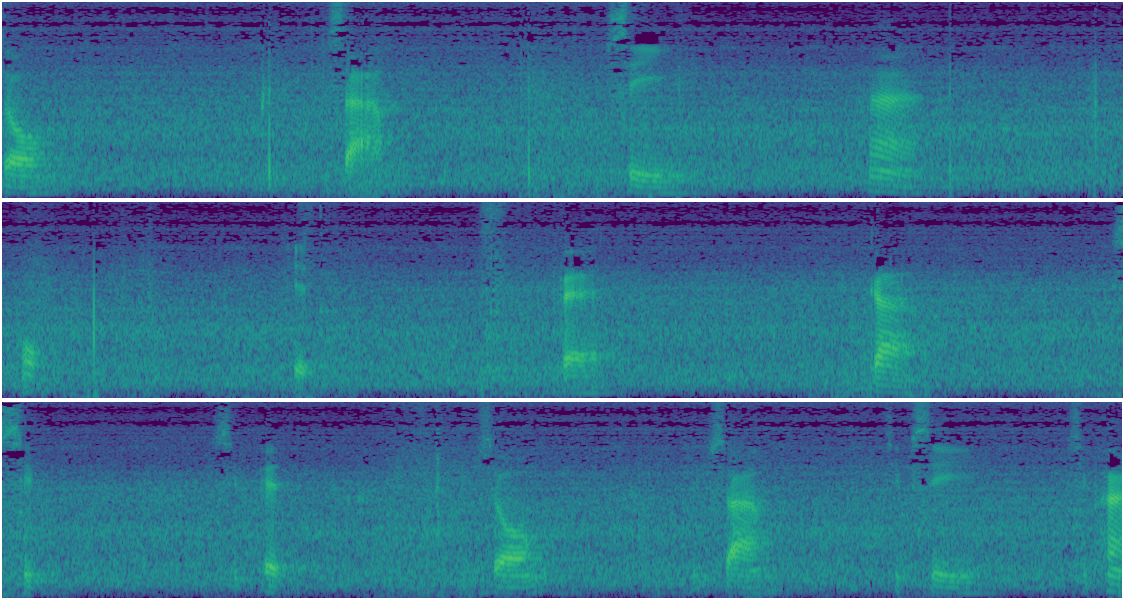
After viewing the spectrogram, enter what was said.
สองสามสี่ห้าหกเจ็ดแปดเก้า สิบสิบเอ็ดสิบสองสิบสามสิบสี่สิบห้า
